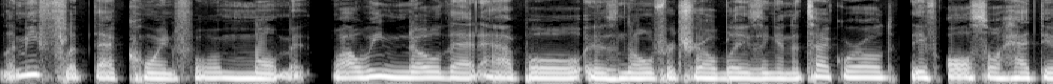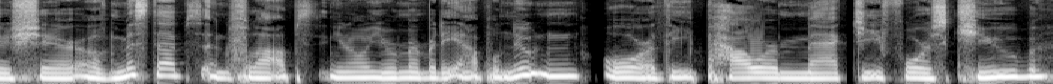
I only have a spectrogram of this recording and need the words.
let me flip that coin for a moment. While we know that Apple is known for trailblazing in the tech world, they've also had their share of missteps and flops. You know, you remember the Apple Newton or the Power Mac G4 Cube?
